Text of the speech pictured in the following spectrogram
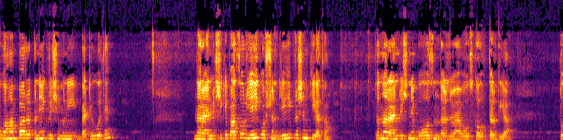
वहाँ पर अनेक ऋषि मुनि बैठे हुए थे। नारायण ऋषि के पास और यही क्वेश्चन यही प्रश्न किया था। तो नारायण ऋषि ने बहुत सुंदर जो है वो उसका उत्तर दिया। तो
